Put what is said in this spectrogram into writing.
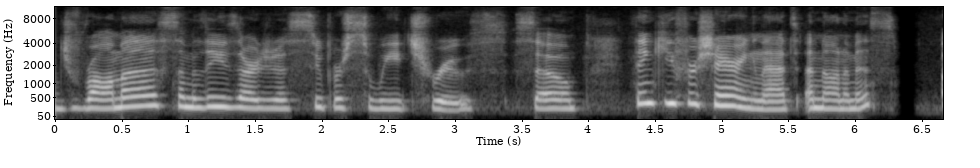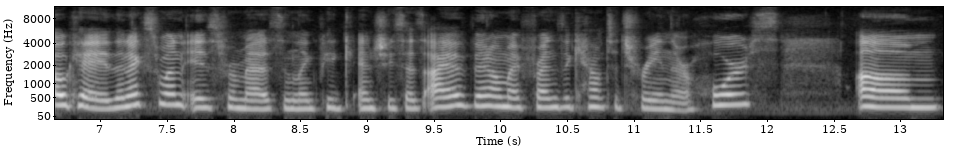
drama. Some of these are just super sweet truths. So thank you for sharing that, Anonymous. Okay, the next one is from Madison Lake Peak, and she says, I have been on my friend's account to train their horse. Um,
